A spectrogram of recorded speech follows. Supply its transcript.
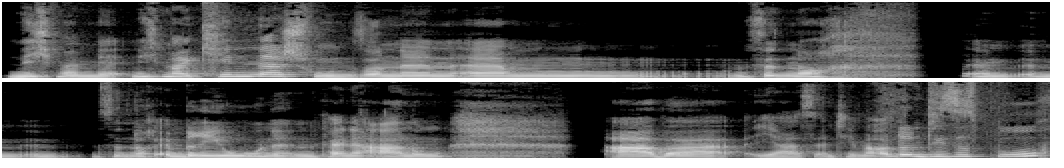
nicht mal mehr, nicht mal Kinderschuhen, sondern ähm, sind noch im, im, im, sind noch Embryonen, keine Ahnung. Aber ja, ist ein Thema. Und, und dieses Buch,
